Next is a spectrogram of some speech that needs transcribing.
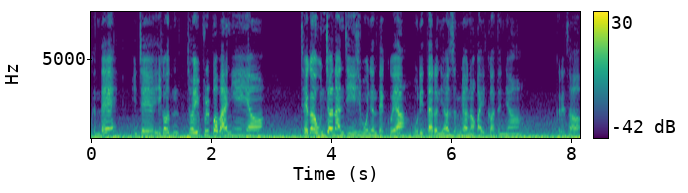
근데 이제 이건 저희 불법 아니에요. 제가 운전한 지 25년 됐고요. 우리 딸은 연습 면허가 있거든요. 그래서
